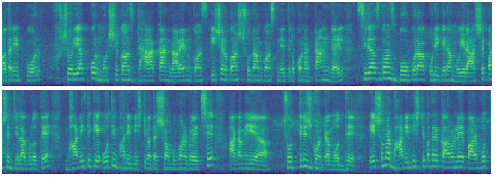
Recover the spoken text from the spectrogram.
মাদারীপুর শরিয়াতপুর, মুন্সীগঞ্জ, ঢাকা, নারায়ণগঞ্জ, কিশোরগঞ্জ, সুনামগঞ্জ, নেত্রকোনা, টাঙ্গাইল, সিরাজগঞ্জ, বগুড়া, কুড়িগ্রাম ও এর আশেপাশের জেলাগুলোতে ভারী থেকে অতি ভারী বৃষ্টিপাতের সম্ভাবনা রয়েছে আগামী ছত্রিশ ঘণ্টার মধ্যে। এ সময় ভারী বৃষ্টিপাতের কারণে পার্বত্য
